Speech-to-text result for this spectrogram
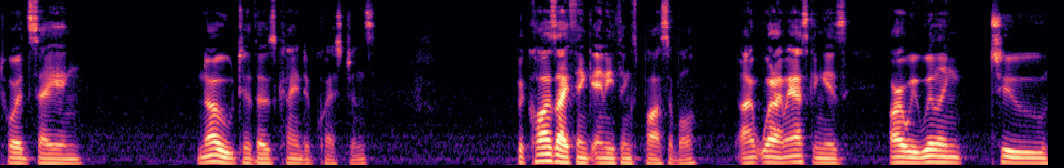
towards saying no to those kind of questions because I think anything's possible. I, what I'm asking is, are we willing to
